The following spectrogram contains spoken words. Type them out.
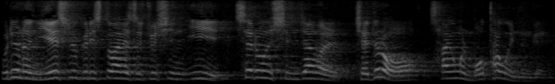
우리는 예수 그리스도 안에서 주신 이 새로운 심장을 제대로 사용을 못하고 있는 거예요.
